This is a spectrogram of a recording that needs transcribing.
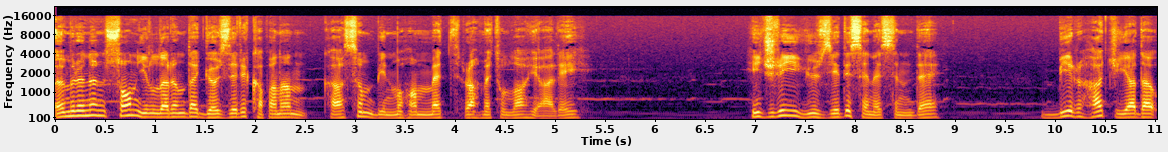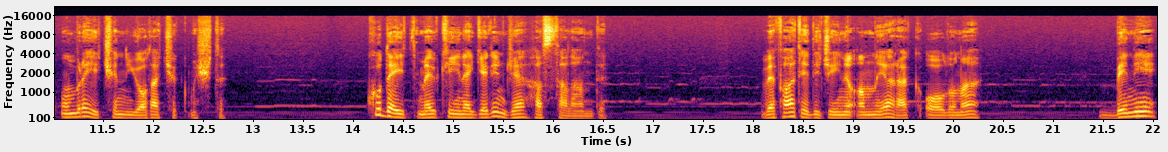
Ömrünün son yıllarında gözleri kapanan Kasım bin Muhammed rahmetullahi aleyh, Hicri 107 senesinde bir hac ya da umre için yola çıkmıştı. Kudeyt mevkiine gelince hastalandı. Vefat edeceğini anlayarak oğluna, beni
